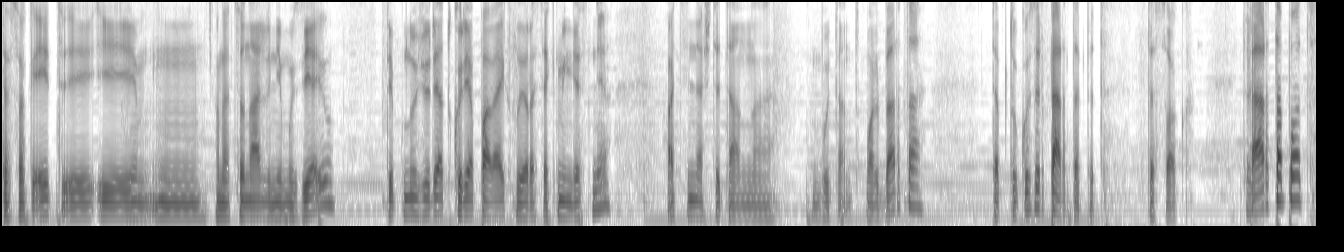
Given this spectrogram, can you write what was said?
tiesiog eiti į, į mm, nacionalinį muziejų, taip nužiūrėti, kurie paveikslai yra sėkmingesni, atsinešti ten e, būtent molbertą, teptukus ir pertapit. Tiesiog. Taip. Pertapot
